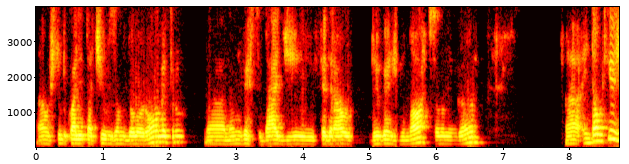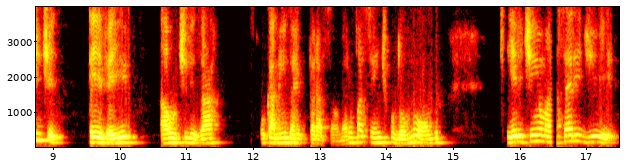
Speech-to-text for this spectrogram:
tá? um estudo qualitativo usando dolorômetro, na, na Universidade Federal do Rio Grande do Norte, se eu não me engano. Ah, então, o que a gente teve aí ao utilizar o caminho da recuperação? Era um paciente com dor no ombro e ele tinha uma série de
